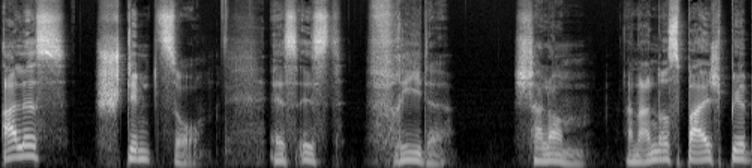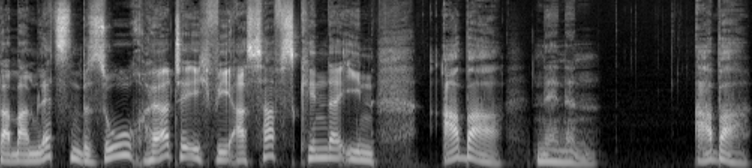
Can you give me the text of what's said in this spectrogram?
Alles stimmt so. Es ist Friede. Shalom. Ein anderes Beispiel, bei meinem letzten Besuch hörte ich, wie Asafs Kinder ihn Abba nennen. Abba,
